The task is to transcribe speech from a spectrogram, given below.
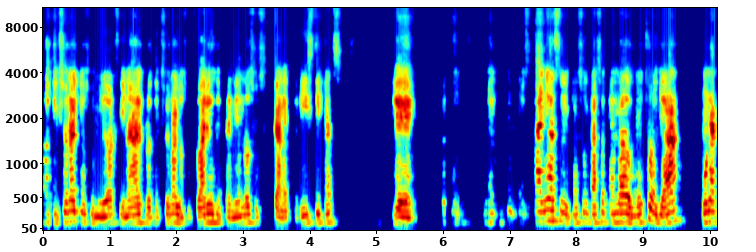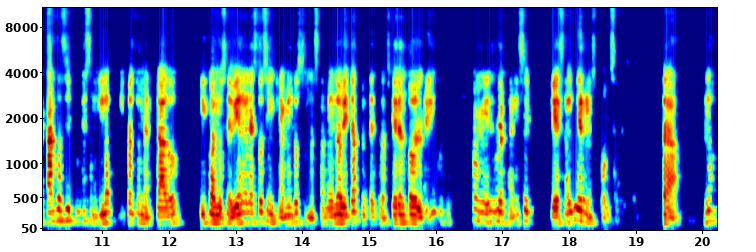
protección al consumidor final, protección a los usuarios dependiendo sus características. Eh, en España es un caso que han dado mucho, ya una casa sí puede salir a tarifas de mercado y cuando se vienen estos incrementos como están viendo ahorita, pues te transfieren todo el riesgo. A mí me parece que es algo irresponsable. O sea, no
